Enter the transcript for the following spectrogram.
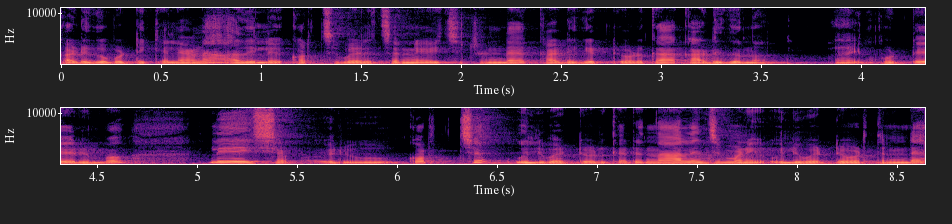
കടുക് പൊട്ടിക്കലാണ്. അതിൽ കുറച്ച് വെളിച്ചെണ്ണ ഒഴിച്ചിട്ടുണ്ട്. കടുക് ഇട്ട് കൊടുക്കുക. കടുക് പൊട്ടി വരുമ്പോൾ ലേശം ഒരു കുറച്ച് ഉലുവട്ട് കൊടുക്കുക. ഒരു നാലഞ്ച് മണി ഉലുവട്ട് കൊടുത്തിട്ടുണ്ട്.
